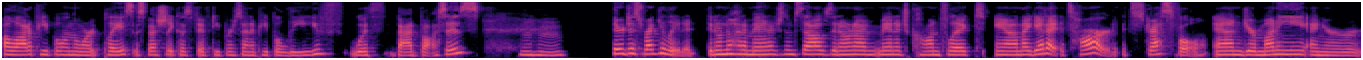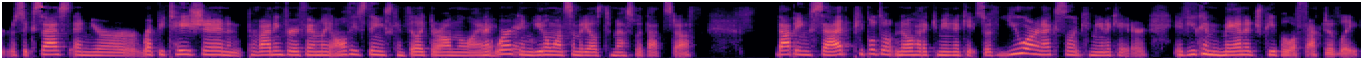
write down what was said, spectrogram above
a lot of people in the workplace, especially because 50% of people leave with bad bosses. Mm-hmm they're dysregulated. They don't know how to manage themselves. They don't know how to manage conflict. And I get it. It's hard. It's stressful and your money and your success and your reputation and providing for your family, all these things can feel like they're on the line right, at work right. and you don't want somebody else to mess with that stuff. That being said, people don't know how to communicate. So if you are an excellent communicator, if you can manage people effectively,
